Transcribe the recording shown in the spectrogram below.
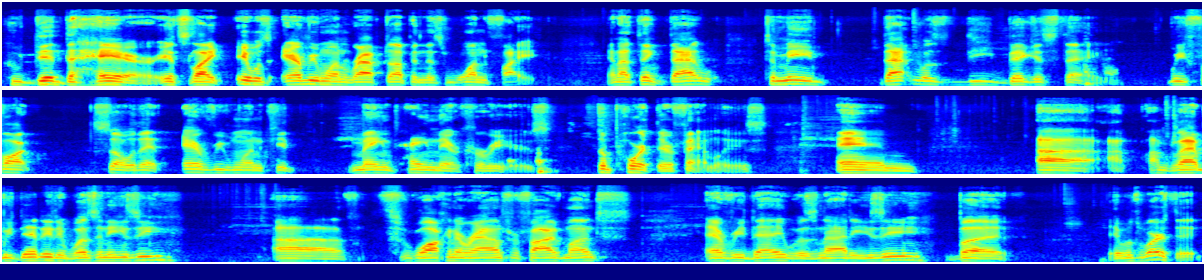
who did the hair. It's like it was everyone wrapped up in this one fight. And I think that to me that was the biggest thing. We fought so that everyone could maintain their careers, support their families. And uh, I'm glad we did it. It wasn't easy. Uh, walking around for five months every day was not easy, but it was worth it.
